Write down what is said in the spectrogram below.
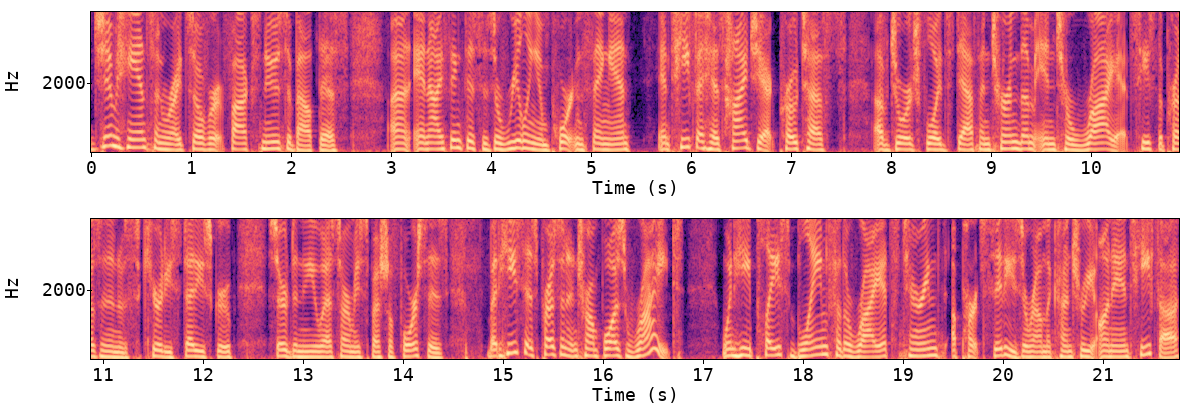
Jim Hansen writes over at Fox News about this, uh, and I think this is a really important thing. And Antifa has hijacked protests of George Floyd's death and turned them into riots. He's the president of security studies group, served in the U.S. Army Special Forces. But he says President Trump was right when he placed blame for the riots tearing apart cities around the country on Antifa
